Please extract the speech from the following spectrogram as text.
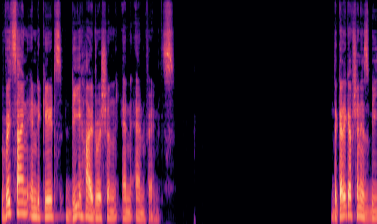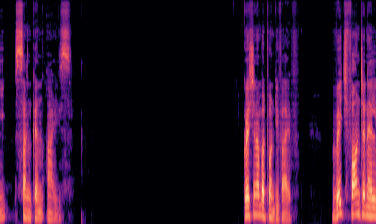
Which sign indicates dehydration in infants? The correct option is B, sunken eyes. Question number 25. Which fontanelle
